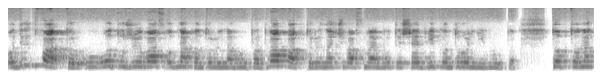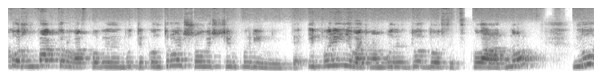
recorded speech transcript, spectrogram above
один фактор, от уже у вас одна контрольна група, два фактори, значить у вас має бути ще дві контрольні групи. Тобто на кожен фактор у вас повинен бути контроль, що ви з чим порівнюєте. І порівнювати вам буде досить складно. Ну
